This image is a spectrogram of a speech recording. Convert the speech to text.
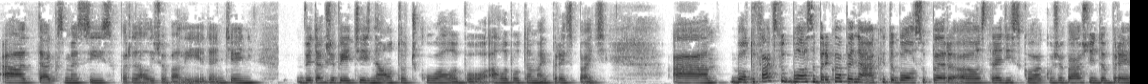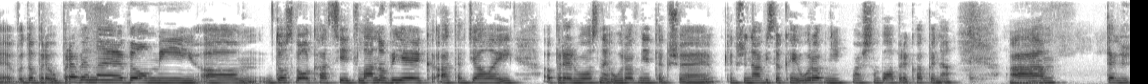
a tak sme si super zaližovali jeden deň. Takže viete ísť na otočku alebo, alebo tam aj prespať. A bolo to fakt, bola som prekvapená, aké to bolo super uh, stredisko, akože vážne dobre, dobre upravené, veľmi um, dosť veľká sieť lanoviek a tak ďalej pre rôzne úrovne, takže, takže na vysokej úrovni, až som bola prekvapená. Mm-hmm. A, mhm. takže,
